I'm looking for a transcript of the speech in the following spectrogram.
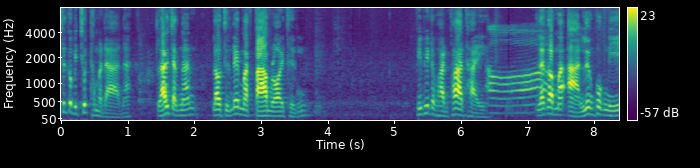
ซึ่งก็เป็นชุดธรรมดานะ หลังจากนั้นเราถึงได้มาตามรอยถึงพิพิธภัณฑ์ผ้าไทย อ๋อ แล้วก็มาอ่านเรื่องพวกนี้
